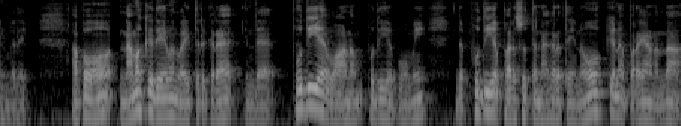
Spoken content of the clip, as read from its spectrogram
என்பதை. அப்போது நமக்கு தேவன் வைத்திருக்கிற இந்த புதிய வானம் புதிய பூமி இந்த புதிய பரிசுத்த நகரத்தை நோக்கின பிரயாணம் தான்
